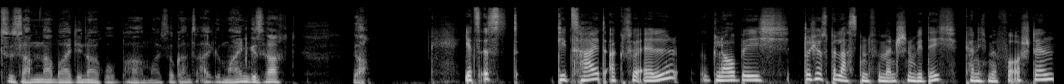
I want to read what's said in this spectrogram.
Zusammenarbeit in Europa, mal so ganz allgemein gesagt. Ja, Jetzt ist die Zeit aktuell, glaube ich, durchaus belastend für Menschen wie dich, kann ich mir vorstellen,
